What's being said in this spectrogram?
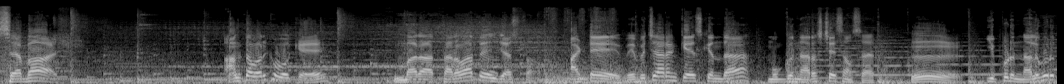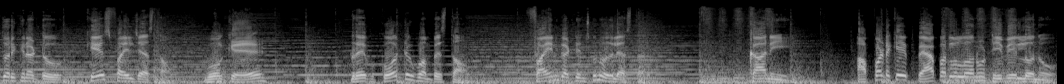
శబాష్ అంతవరకు ఓకే. మరి ఆ తర్వాత ఏం చేస్తావు అంటే వ్యభిచారం కేసు కింద ముగ్గురిని అరెస్ట్ చేశాం సార్. ఇప్పుడు నలుగురు దొరికినట్టు కేసు ఫైల్ చేస్తాం. ఓకే. రేపు కోర్టుకు పంపిస్తాం. ఫైన్ కట్టించుకుని వదిలేస్తారు. కానీ అప్పటికే పేపర్లలోనూ టీవీల్లోనూ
